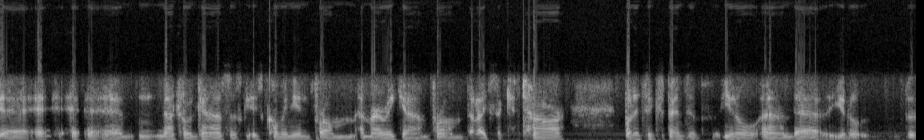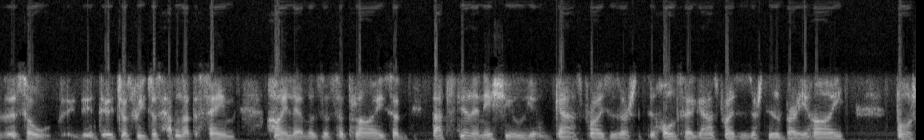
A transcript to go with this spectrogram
uh, uh, uh, um, natural gas is, is, coming in from America and from the likes of Qatar, but it's expensive, you know, and uh, you know, so just we just haven't got the same high levels of supply. So that's still an issue. You know, gas prices are the wholesale gas prices are still very high, but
